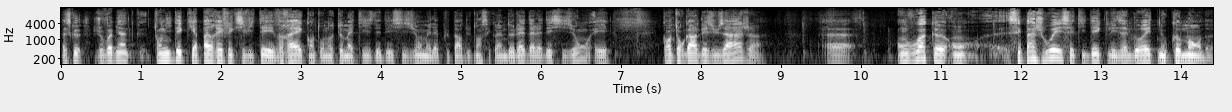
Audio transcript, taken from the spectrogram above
parce que je vois bien que ton idée qu'il n'y a pas de réflexivité est vraie quand on automatise des décisions, mais la plupart du temps, c'est quand même de l'aide à la décision. Et quand on regarde les usages, euh, on voit que on, c'est pas joué cette idée que les algorithmes nous commandent,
